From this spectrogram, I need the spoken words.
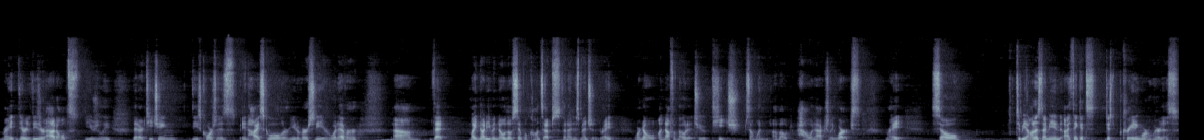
right? They're, these are adults usually that are teaching these courses in high school or university or whatever um, that might not even know those simple concepts that I just mentioned, right? Or know enough about it to teach someone about how it actually works, right? So, to be honest, I mean, I think it's just creating more awareness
